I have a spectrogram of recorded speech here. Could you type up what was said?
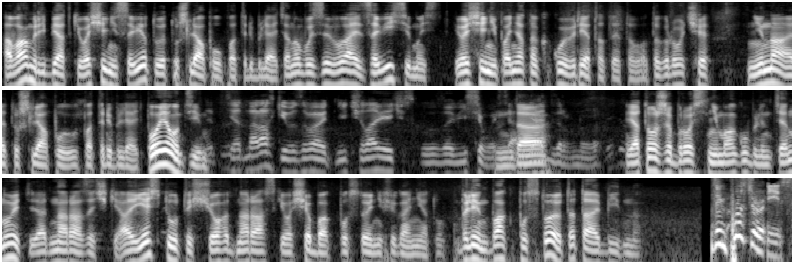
А вам, ребятки, вообще не советую эту шляпу употреблять. Оно вызывает зависимость. И вообще непонятно, какой вред от этого. Так, короче, не на эту шляпу употреблять. Понял, Дим? Эти одноразки вызывают не человеческую зависимость, Да. а ядерную. Я тоже бросить не могу, блин, тяну эти одноразочки. А есть тут еще одноразки. Вообще бак пустой, нифига нету. Блин, бак пустой, вот это обидно. Imposter is.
